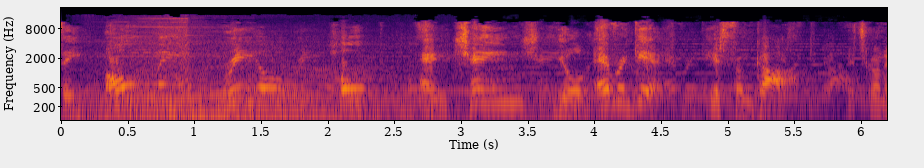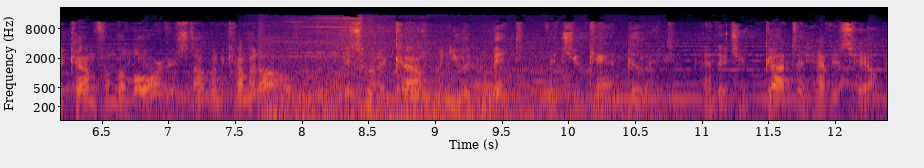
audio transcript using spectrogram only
The only real hope and change you'll ever get is from God. It's going to come from the Lord, or it's not going to come at all. It's going to come when you admit that you can't do it and that you've got to have His help.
